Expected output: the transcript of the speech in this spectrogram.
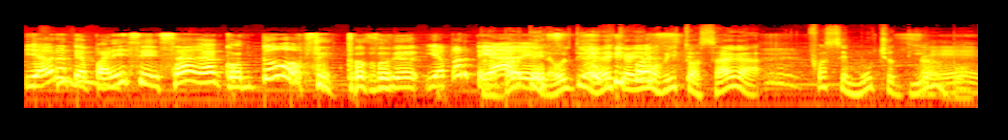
Y ahora te aparece Saga con todos estos. o sea, y aparte, aparte, la última vez que habíamos visto a Saga fue hace mucho tiempo. Sí.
